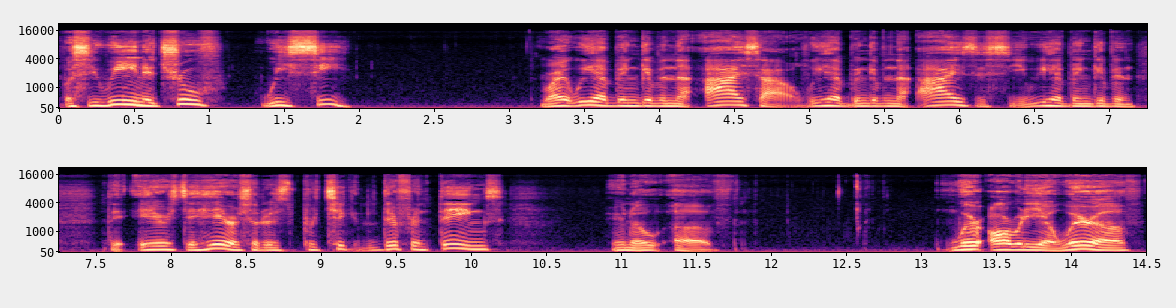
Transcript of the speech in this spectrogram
But see, we in the truth, we see. Right? We have been given the eyes out. We have been given the eyes to see. We have been given the ears to hear. So there's particular different things, you know, of we're already aware of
